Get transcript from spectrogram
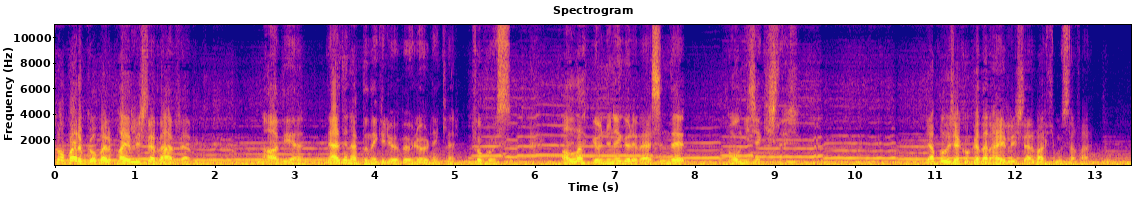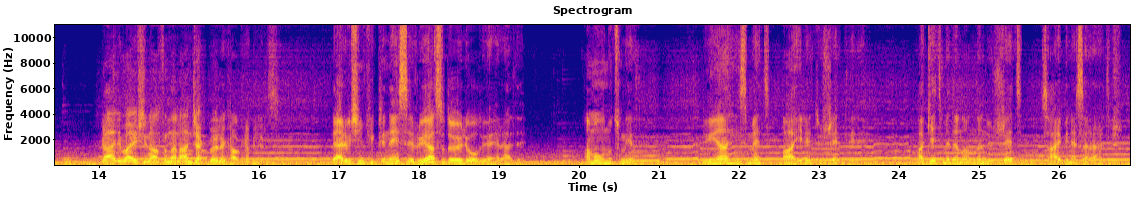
Koparıp koparıp hayırlı işlerde harcardık. Abi ya, nereden aklına geliyor böyle örnekler? Çok hoşsun. Allah gönlüne göre versin de olmayacak işler. Yapılacak o kadar hayırlı işler var ki Mustafa. Galiba işin altından ancak böyle kalkabiliriz. Dervişin fikri neyse rüyası da öyle oluyor herhalde. Ama unutmayalım. Dünya hizmet, ahiret ücretleri. Hak etmeden alınan ücret sahibine zarardır.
